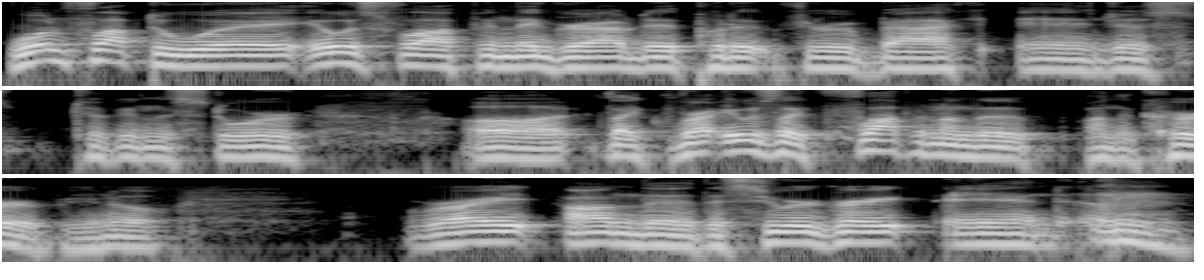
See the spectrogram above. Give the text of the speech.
One flopped away. It was flopping. They grabbed it, put it through back, and just took in the store. Uh, like right, it was like flopping on the on the curb, you know right on the, the sewer grate. And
